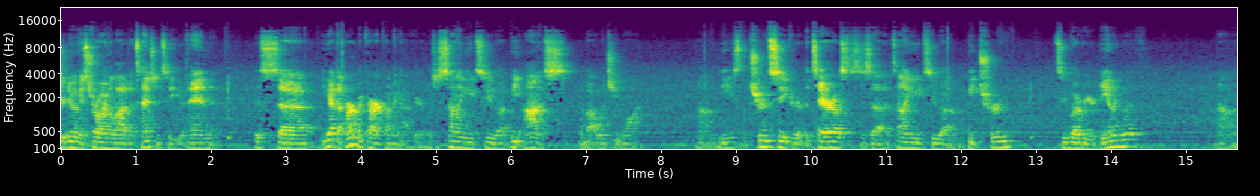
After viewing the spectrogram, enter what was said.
you're doing is drawing a lot of attention to you. And this, uh, you got the Hermit card coming out here, which is telling you to uh, be honest about what you want. Um, he's the truth seeker of the tarot. This is uh, telling you to uh, be true to whoever you're dealing with. Um,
